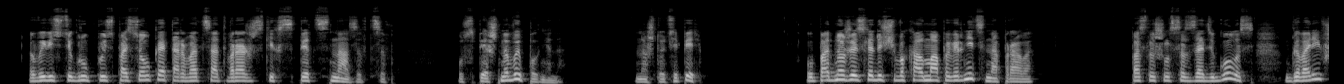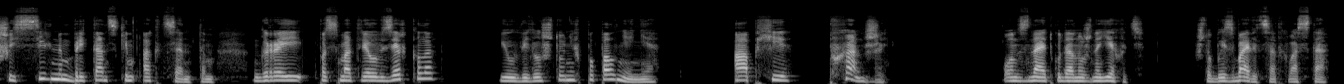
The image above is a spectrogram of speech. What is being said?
— вывести группу из поселка и оторваться от вражеских спецназовцев. Успешно выполнена. Но что теперь? У подножия следующего холма поверните направо. Послышался сзади голос, говоривший с сильным британским акцентом. Грей посмотрел в зеркало и увидел, что у них пополнение. Абхи Пханджи. Он знает, куда нужно ехать чтобы избавиться от хвоста,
